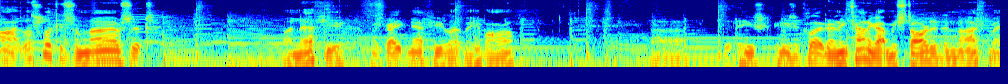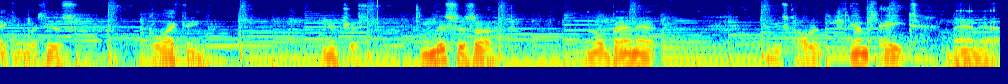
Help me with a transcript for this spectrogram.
Bowie. Alright, let's look at some knives that my nephew, my great nephew let me borrow. Uh, he's, he's a collector and he kind of got me started in knife making with his collecting interest. And this is a, an old bayonet. I think it's called an M8 bayonet.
